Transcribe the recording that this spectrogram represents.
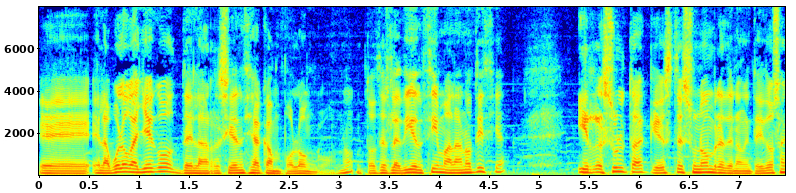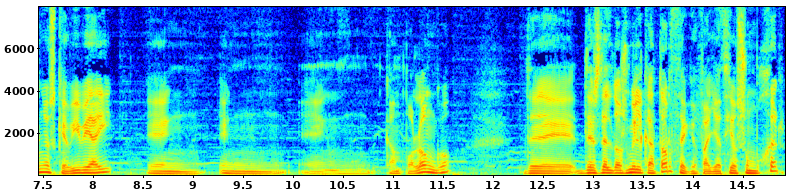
eh, el abuelo gallego de la residencia Campolongo. ¿no? Entonces le di encima la noticia y resulta que este es un hombre de 92 años que vive ahí en, en, en Campolongo de, desde el 2014 que falleció su mujer.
